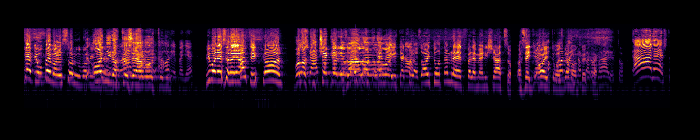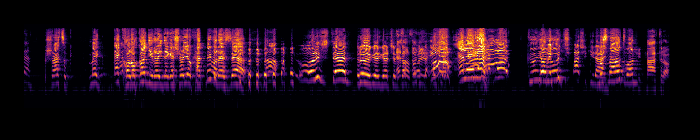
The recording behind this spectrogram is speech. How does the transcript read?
nem jó, be van szorulva De minden. annyira közel volt, Arrébb megyek. Mi van ezzel a játékkal? valaki vállal ajtót valahogy. emeljétek fel, az ajtót nem lehet felemelni, srácok. Az egy Nem, ajtó, a az be van kötve. Várjatok. Á, leestem. Srácok, meg, meghalok, annyira ideges vagyok, hát mi van ezzel? Úristen! Rögörgörcsöt Ez az, kaptam. aztán-! Előre! Könyörülj! kicsit másik irány. Most már ott van. Hátra.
